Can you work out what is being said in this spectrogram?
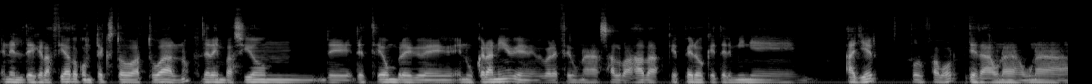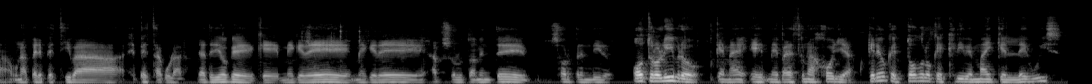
el, desgraciado contexto actual ¿no? de la invasión de, de, este hombre en Ucrania, que me parece una salvajada que espero que termine ayer, por favor, te da una, perspectiva espectacular. Ya te digo que, me, quedé, me quedé absolutamente sorprendido. Otro libro que eh, me, parece una joya, creo que todo lo que escribe Michael Lewis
